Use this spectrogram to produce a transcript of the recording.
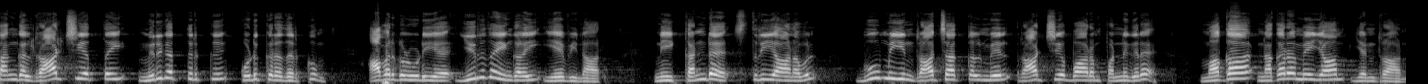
தங்கள் ராட்சியத்தை மிருகத்திற்கு கொடுக்கிறதற்கும் அவர்களுடைய இருதயங்களை ஏவினார். நீ கண்ட ஸ்திரீயானவள் பூமியின் ராஜாக்கள் மேல் ராஜ்யபாரம் பண்ணுகிற மகா நகரமேயாம் என்றான்.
